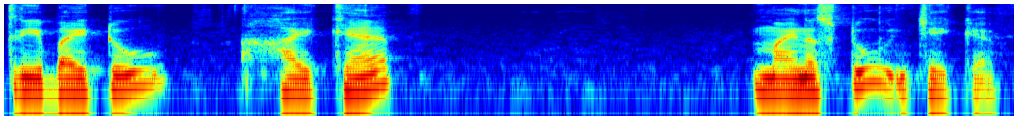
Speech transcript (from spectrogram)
Three by two high cap minus two j cap.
